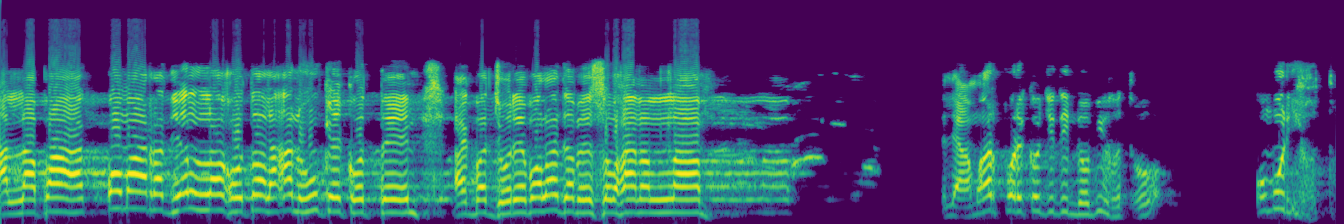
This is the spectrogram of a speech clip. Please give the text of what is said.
আল্লাহ পাক ওমার রাজি আল্লাহ আনহুকে করতেন। একবার জোরে বলা যাবে সোহান আল্লাহ আমার পরে কেউ যদি নবী হতো, ওমরই হতো।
